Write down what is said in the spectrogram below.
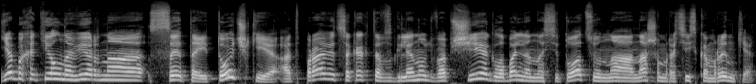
Я бы хотел, наверное, с этой точки отправиться как-то взглянуть вообще глобально на ситуацию на нашем российском рынке.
